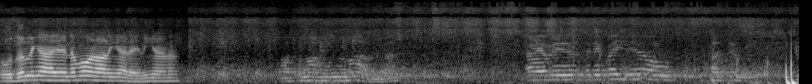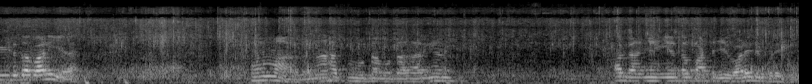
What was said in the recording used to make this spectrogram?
ਉਧਰਲੀਆਂ ਹਜੇ ਨਵਾਉਣ ਵਾਲੀਆਂ ਰਹਿੰਦੀਆਂ ਹਨ ਆਤਮਾ ਹੁਣ ਨਾ। ਐਵਰੇਜ ਤੇਰੇ ਭਾਈ ਉਹ ਸੱਚ ਆ। ਹੁਣ ਮਾਰ ਦੇਣਾ ਹੱਥ ਮੋਟਾ ਮੋਟਾ ਸਾਰੀਆਂ ਨੇ। ਆ ਗਾਈਆਂ ਜੀਆਂ ਤਾਂ ਪੱਟ ਜੇ ਵਾਲੇ ਲਿਬੜੇ ਕੋਲ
